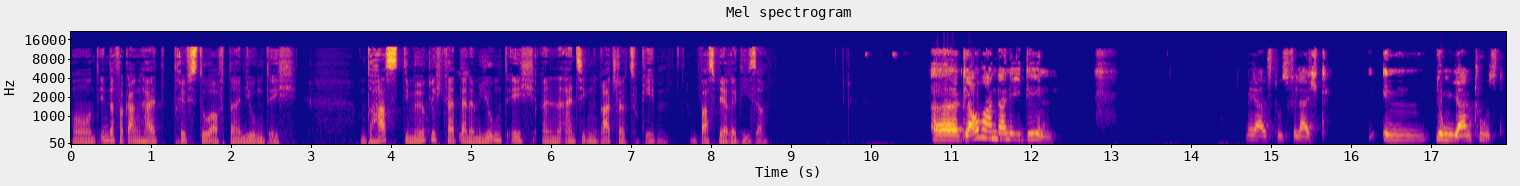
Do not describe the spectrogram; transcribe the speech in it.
und in der Vergangenheit triffst du auf dein Jugend-Ich und du hast die Möglichkeit, deinem Jugend-Ich einen einzigen Ratschlag zu geben. Was wäre dieser? Äh, glaube an deine Ideen. Mehr als du es vielleicht in jungen Jahren tust.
